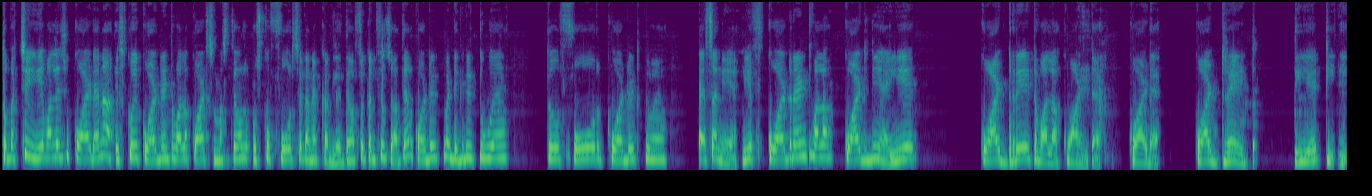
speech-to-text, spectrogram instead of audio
तो बच्चे, ये वाले जो क्वाड है ना, इसको क्वाड्रेंट वाला क्वाड समझते हैं और उसको फोर से कनेक्ट कर लेते हैं और फिर कंफ्यूज जाते हैं। क्वाड्रेंट में डिग्री टू है तो फोर क्वाड्रेंट क्यों है? ऐसा नहीं है। ये क्वाड्रेंट वाला क्वाड नहीं है, ये क्वाड्रेट वाला क्वांट है। क्वाड है। Quadrate T A T E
